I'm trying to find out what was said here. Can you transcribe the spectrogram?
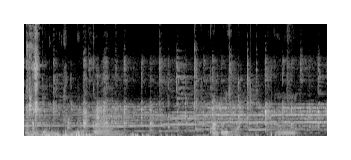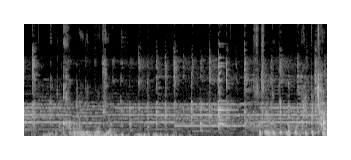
ต้องทำเกมพื้นฐานไปก่อนความตัวนี้สำหรับ นี่ขาดอะไรนึกโอเชียวสงสัยต้องเก็บลูกผมไปกระชาก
